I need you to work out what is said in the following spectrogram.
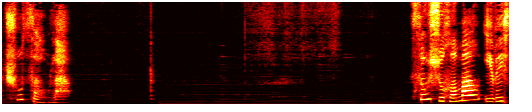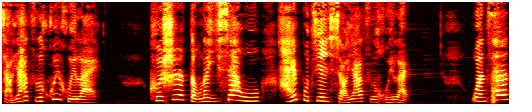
出走了。松鼠和猫以为小鸭子会回来，可是等了一下午还不见小鸭子回来。晚餐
